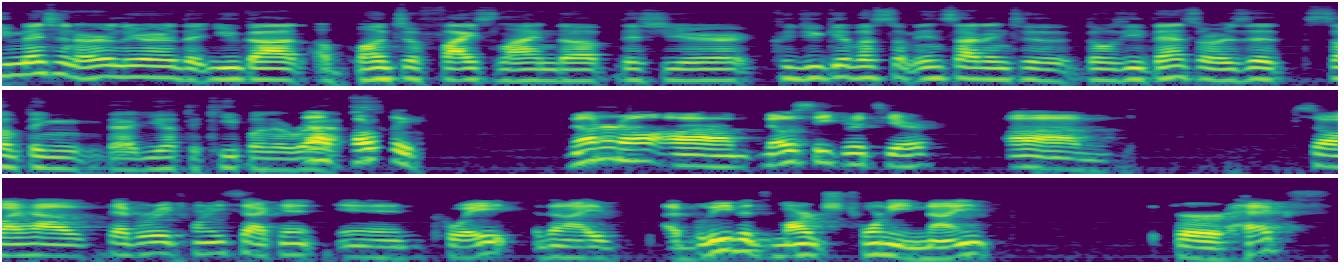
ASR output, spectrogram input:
you mentioned earlier that you got a bunch of fights lined up this year. Could you give us some insight into those events, or is it something that you have to keep under wraps? No, totally. No, no, no. Um, no secrets here. Um, so I have February 22nd in Kuwait, and then I I believe it's March 29th for Hex.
